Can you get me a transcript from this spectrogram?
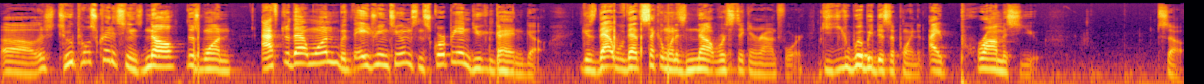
uh, there's two post credit scenes. No, there's one. After that one with Adrian Toomes and Scorpion, you can go ahead and go because that that second one is not worth sticking around for. You will be disappointed. I promise you. So.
